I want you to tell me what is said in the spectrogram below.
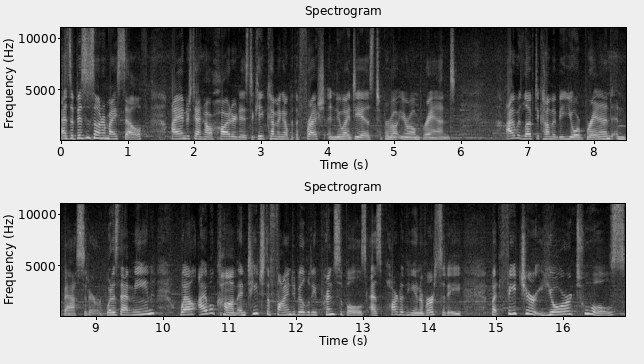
As a business owner myself, I understand how hard it is to keep coming up with fresh and new ideas to promote your own brand. I would love to come and be your brand ambassador. What does that mean? Well, I will come and teach the findability principles as part of the university, but feature your tools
